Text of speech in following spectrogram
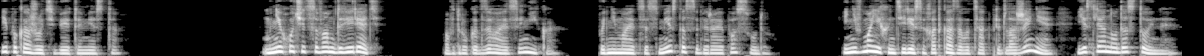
и покажу тебе это место. Мне хочется вам доверять. Вдруг отзывается Ника. Поднимается с места, собирая посуду. И не в моих интересах отказываться от предложения, если оно достойное.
